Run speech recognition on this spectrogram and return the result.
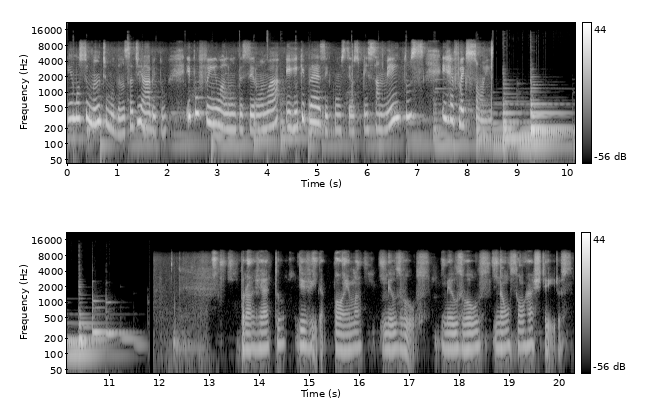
e emocionante mudança de hábito. E por fim, o aluno terceiro ano A, Henrique Preze, com seus pensamentos e reflexões. Projeto de vida. Poema Meus voos. Meus voos não são rasteiros.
